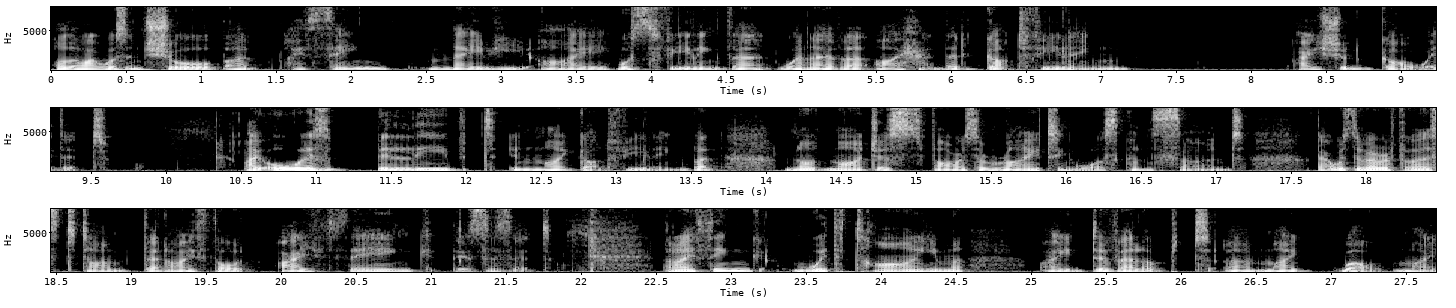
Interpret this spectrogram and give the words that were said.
although I wasn't sure, but I think maybe I was feeling that whenever I had that gut feeling, I should go with it. I always believed in my gut feeling, but not much as far as the writing was concerned. That was the very first time that I thought, I think this is it. And I think with time, I developed uh, my well, my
